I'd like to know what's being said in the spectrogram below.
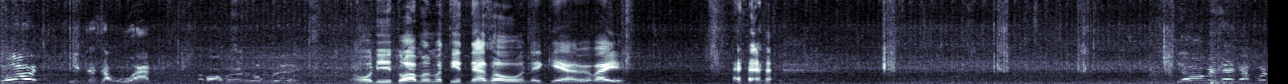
โอ้ยนี่จะเสาหวานของมันลงเลยโอ้ดีตัวมันมาติดแน่เท่ามันได้แก้ไว้ไว้เดี๋ยวไม่ใช่ครับคุณ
